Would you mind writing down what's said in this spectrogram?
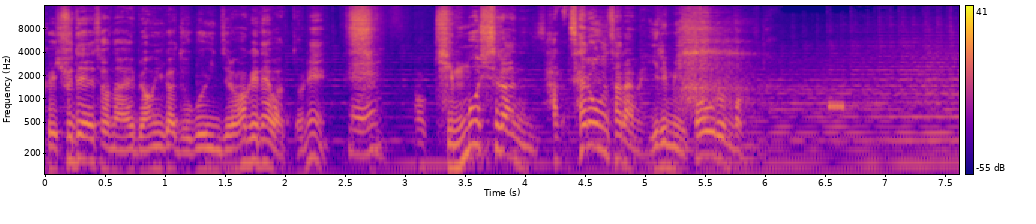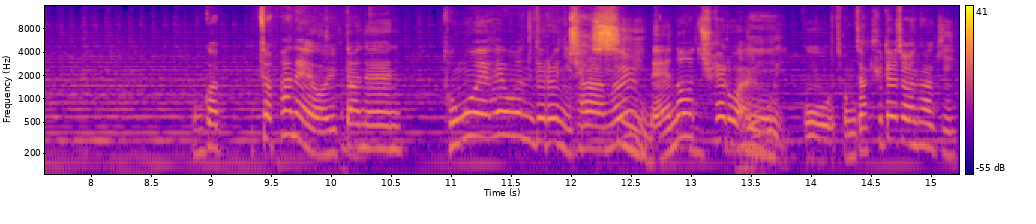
그 휴대전화의 명의가 누구인지를 확인해 봤더니 네. 어, 김모 씨라는 사- 새로운 사람의 이름이 떠오른 겁니다. 뭔가 복잡하네요. 일단은 동호회 회원들은 이 사람을 최씨. 매너 최로 알고 네. 있고 정작 휴대전화기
